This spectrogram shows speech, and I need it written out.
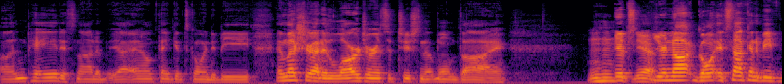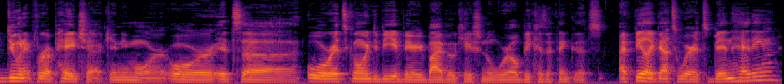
unpaid. It's not. A, I don't think it's going to be unless you're at a larger institution that won't die. It's Yeah. you're not going. It's not going to be doing it for a paycheck anymore, or it's uh or it's going to be a very bivocational world because I think that's. I feel like that's where it's been heading.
